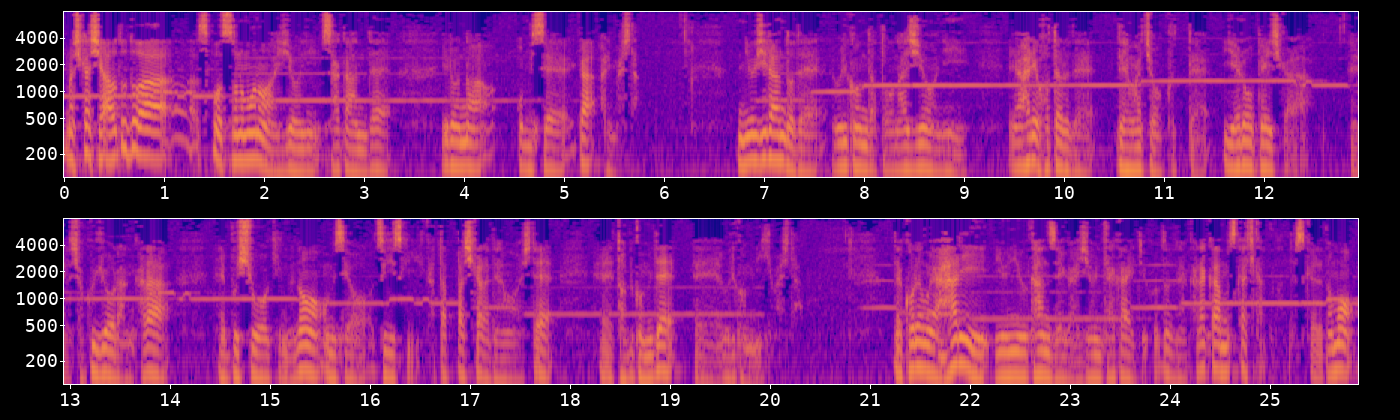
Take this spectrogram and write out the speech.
まあ、しかしアウトドアスポーツそのものは非常に盛んでいろんなお店がありました。ニュージーランドで売り込んだと同じようにやはりホテルで電話帳を送ってイエローページから職業欄からブッシュウォーキングのお店を次々片っ端から電話をして飛び込みで売り込みに行きました。でこれもやはり輸入関税が非常に高いということでなかなか難しかったんですけれども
